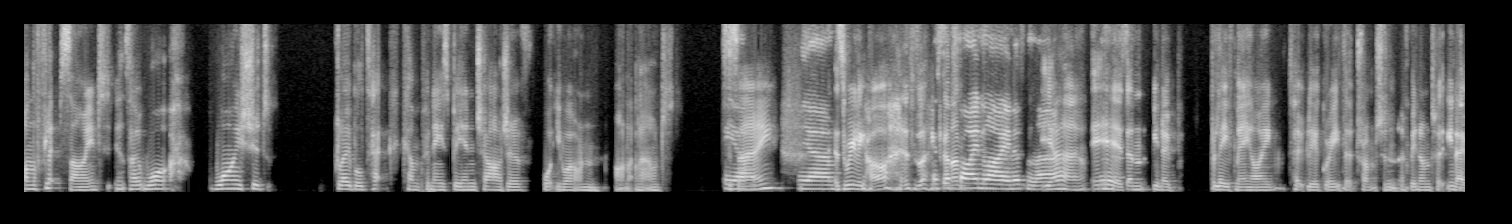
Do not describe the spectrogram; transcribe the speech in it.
on the flip side, it's like what? Why should global tech companies be in charge of what you are and aren't allowed to yeah. say. Yeah. It's really hard. It's like it's a fine line, isn't it? Yeah, it yeah. is. And you know, believe me, I totally agree that Trump shouldn't have been on Twitter. You know,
